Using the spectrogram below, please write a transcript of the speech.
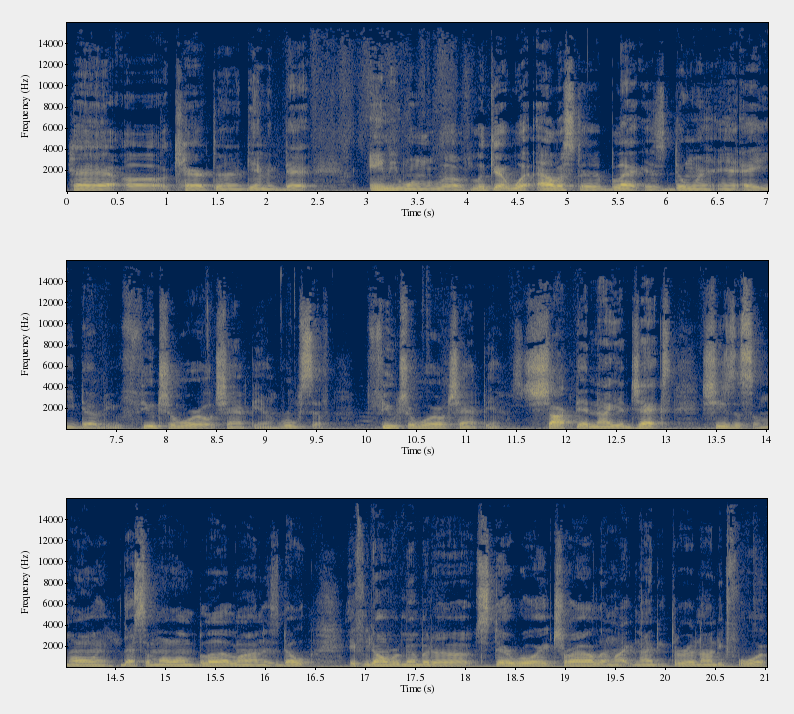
had a character and gimmick that anyone would love. Look at what Aleister Black is doing in AEW. Future world champion, Rusev. Future world champion. Shocked that Nia Jax She's a Samoan. That Samoan bloodline is dope. If you don't remember the steroid trial in like 93 or 94,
